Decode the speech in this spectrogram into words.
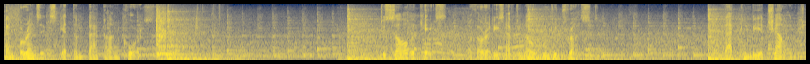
Can forensics get them back on course? To solve a case, authorities have to know who to trust. That can be a challenge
